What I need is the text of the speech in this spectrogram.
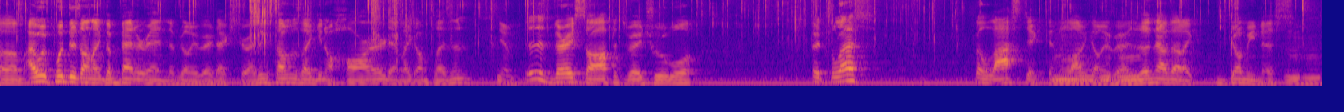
Um, I would put this on like the better end of gummy bear texture. I think some was like you know hard and like unpleasant. Yeah. This is very soft. It's very chewable. It's less elastic than a lot of gummy bears. It doesn't have that like gumminess.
